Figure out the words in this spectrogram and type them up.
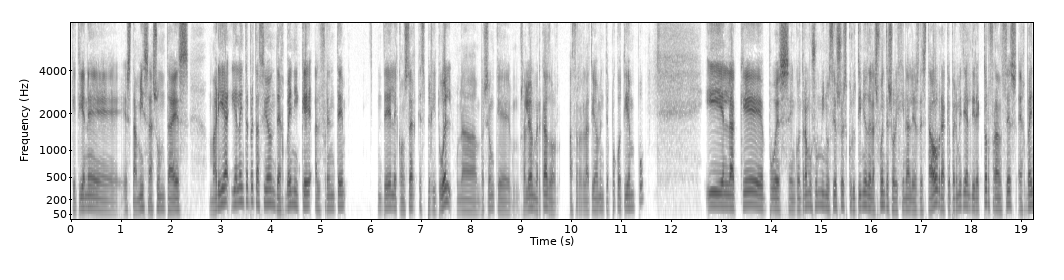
que tiene esta misa asunta es María y en la interpretación de Herbenique al frente de Le Concert Spirituel, una versión que salió al mercado hace relativamente poco tiempo y en la que pues encontramos un minucioso escrutinio de las fuentes originales de esta obra que permite al director francés Hervé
